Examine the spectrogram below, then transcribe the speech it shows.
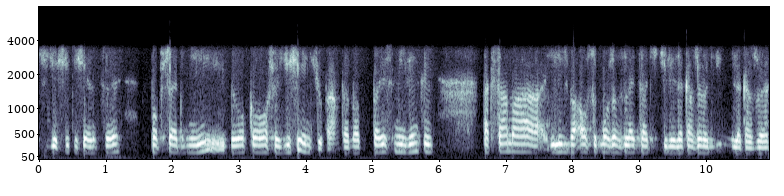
30 e, tysięcy, poprzedni było około 60, prawda? No to jest mniej więcej tak sama liczba osób może zlecać, czyli lekarze rodzinni, lekarze,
